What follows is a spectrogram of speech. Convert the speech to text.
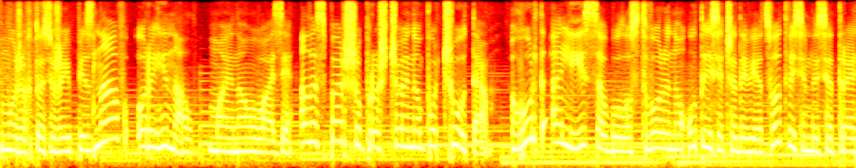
Може, хтось уже й пізнав оригінал, маю на увазі, але спершу про щойно почуте. Гурт Аліса було створено у 1983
